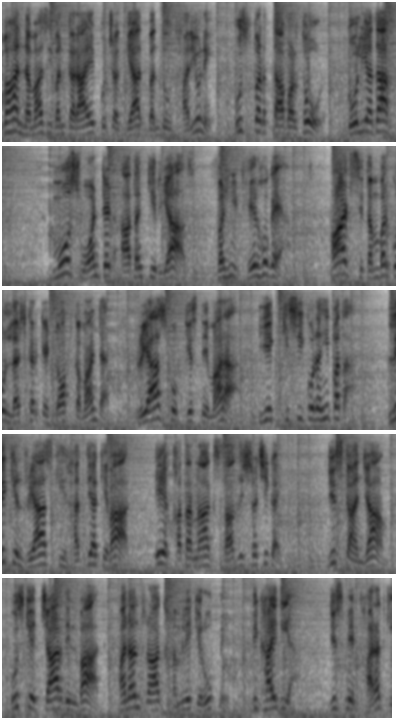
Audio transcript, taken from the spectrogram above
वहाँ नमाजी बनकर आए कुछ अज्ञात बंदूकधारियों ने उस पर ताबड़तोड़ गोलियाँ दाग मोस्ट वांटेड आतंकी रियाज वहीं ढेर हो गया। 8 सितंबर को लश्कर के टॉप कमांडर रियाज को किसने मारा, ये किसी को नहीं पता। लेकिन रियाज की हत्या के बाद एक खतरनाक साजिश रची गई। जिसका अंजाम उसके चार दिन बाद अनंतनाग हमले के रूप में दिखाई दिया, जिसमें भारत के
